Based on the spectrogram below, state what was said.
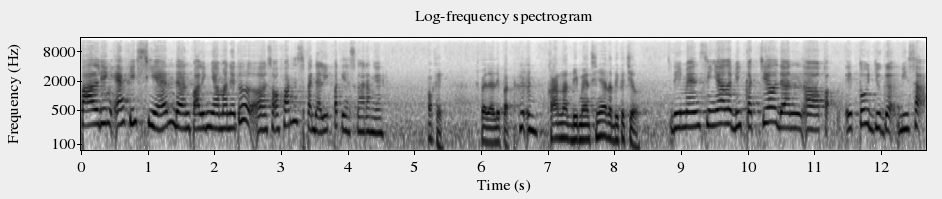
paling efisien dan paling nyaman itu eh, so far sih sepeda lipat ya sekarang ya oke. Sepeda lipat. Karena dimensinya lebih kecil. dimensinya lebih kecil dan ke- itu juga bisa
